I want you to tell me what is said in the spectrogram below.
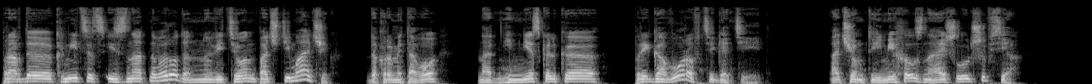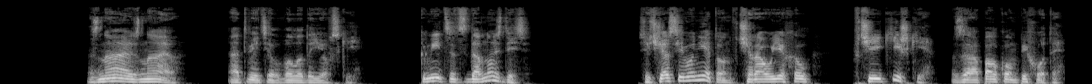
Правда, кмицец из знатного рода, но ведь он почти мальчик. Да кроме того, над ним несколько приговоров тяготеет. О чем ты, Михал, знаешь лучше всех. «Знаю, знаю», — ответил Володаевский. «Кмицец давно здесь?» Сейчас его нет, он вчера уехал в Чайкишки за полком пехоты.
